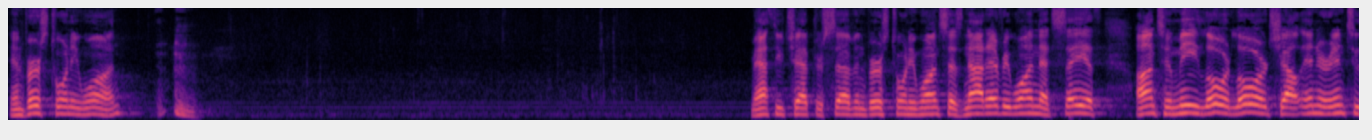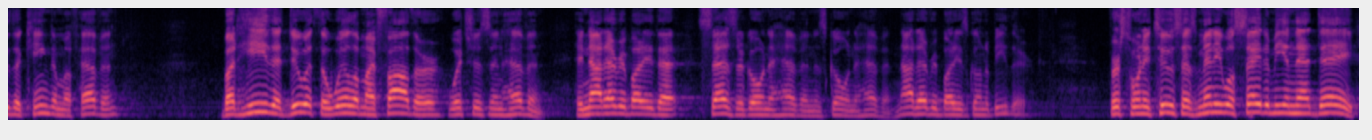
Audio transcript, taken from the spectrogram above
and verse 21. Matthew chapter 7, verse 21 says, Not everyone that saith unto me, Lord, Lord, shall enter into the kingdom of heaven but he that doeth the will of my Father which is in heaven. And not everybody that says they're going to heaven is going to heaven. Not everybody is going to be there. Verse 22 says, Many will say to me in that day,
